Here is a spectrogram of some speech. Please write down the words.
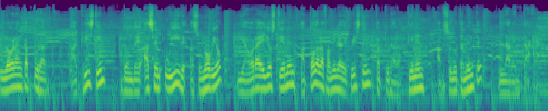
logran capturar a Christine, donde hacen huir a su novio y ahora ellos tienen a toda la familia de Christine capturada. Tienen absolutamente la ventaja.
